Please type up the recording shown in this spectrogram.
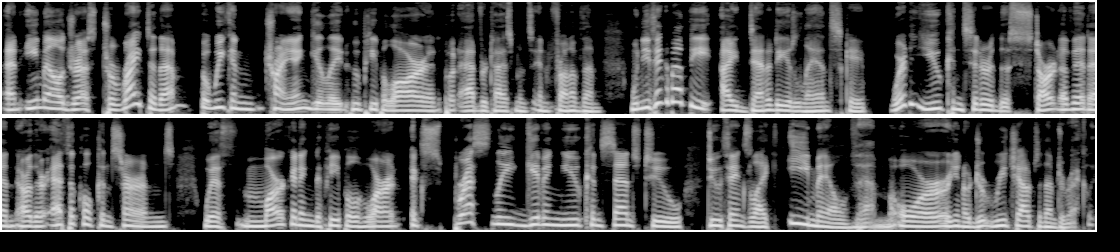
an email address to write to them, but we can triangulate who people are and put advertisements in front of them. When you think about the identity landscape, where do you consider the start of it? And are there ethical concerns with marketing to people who aren't expressly giving you consent to do things like email them or, you know, reach out to them directly?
